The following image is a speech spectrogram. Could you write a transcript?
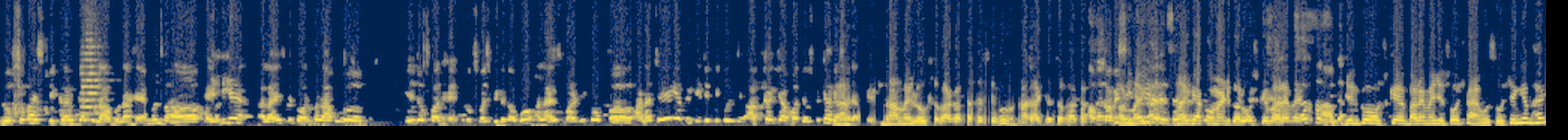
लोकसभा स्पीकर का चुनाव होना है एनडीए अलायंस के तौर पर आप अ, ये जो पद है लोकसभा स्पीकर का वो अलायंस पार्टी को आना चाहिए या फिर बीजेपी को आपका क्या मत है उस पर क्या विचार है आपके? ना मैं लोकसभा का सदस्य हूँ ना राज्यसभा का। और मैं है मैं क्या कमेंट करूँ उसके बारे में? जिनको उसके बारे में जो सोचना है वो सोचेंगे भाई।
